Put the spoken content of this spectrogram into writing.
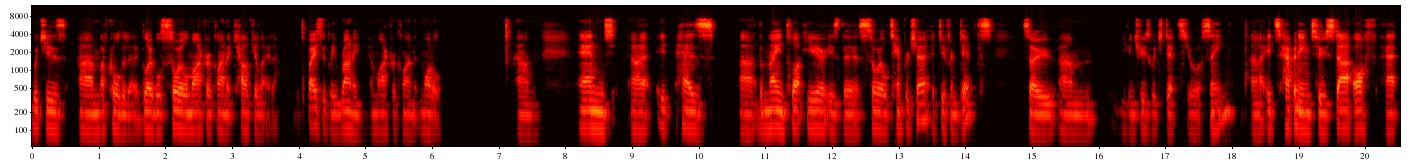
which is um, I've called it a global soil microclimate calculator. Basically running a microclimate model, um, and uh, it has uh, the main plot here is the soil temperature at different depths. So um, you can choose which depths you're seeing. Uh, it's happening to start off at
